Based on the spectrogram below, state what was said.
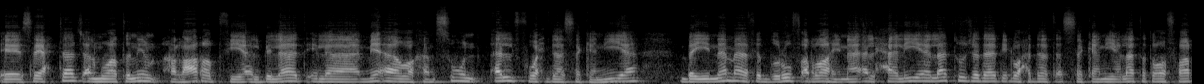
إيه، سيحتاج المواطنين العرب في البلاد إلى 150 ألف وحدة سكنية بينما في الظروف الراهنة الحالية لا توجد هذه الوحدات السكنية لا تتوفر.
